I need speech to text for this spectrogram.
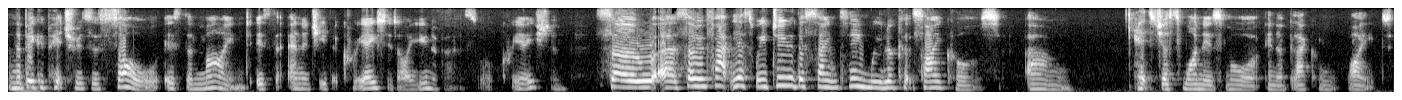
And the bigger picture is the soul, is the mind, is the energy that created our universe or creation. So, uh, so in fact, yes, we do the same thing. We look at cycles. Um, it's just one is more in a black and white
